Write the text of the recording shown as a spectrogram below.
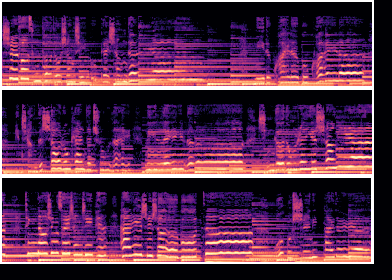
是否曾偷偷想起不该想的人？你的快乐不快乐，勉强的笑容看得出来你累了。情歌动人也伤人，听到心碎成几片，还是舍不得。不是你爱的人，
